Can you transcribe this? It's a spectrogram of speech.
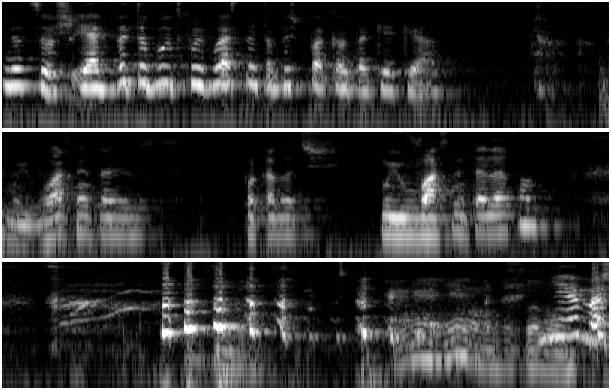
No cóż, jakby to był twój własny, to byś płakał tak jak ja. Mój własny to jest pokazać mój własny telefon? Nie, nie mam ze sobą. Nie masz,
